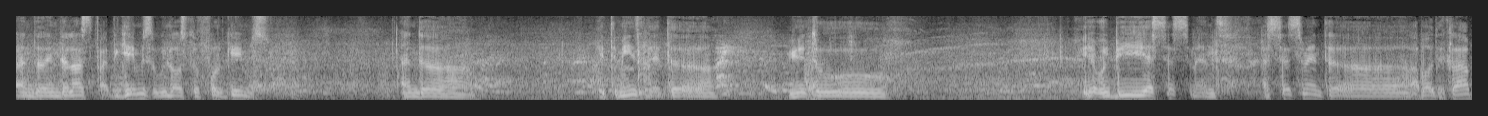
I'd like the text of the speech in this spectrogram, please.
And uh, in the last five games, we lost four games and uh, it means that uh, we have to yeah will be assessment assessment uh, about the club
